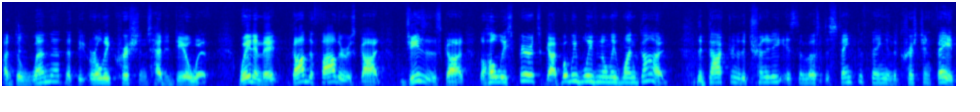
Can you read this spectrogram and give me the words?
a dilemma that the early Christians had to deal with. Wait a minute, God the Father is God, Jesus is God, the Holy Spirit's God, but we believe in only one God. The doctrine of the Trinity is the most distinctive thing in the Christian faith,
